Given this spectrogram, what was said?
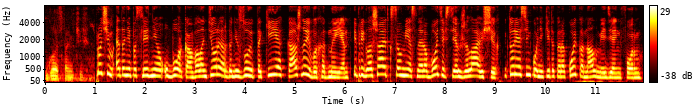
город станет чище. Впрочем, это не последняя уборка. Волонтеры организуют такие каждые выходные и приглашают к совместной работе всех желающих. Виктория Синько, Никита Каракой, канал Медиаинформ.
